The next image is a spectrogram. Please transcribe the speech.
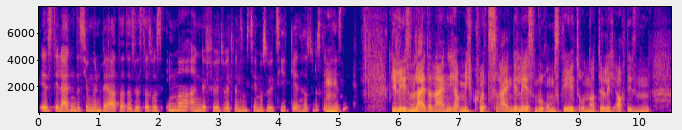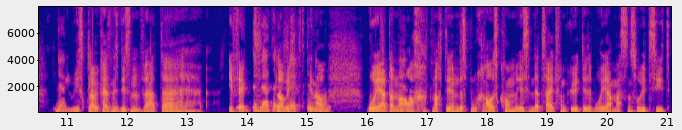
ist Die Leiden des jungen Werther. Das ist das, was immer angeführt wird, wenn es ums Thema Suizid geht. Hast du das mhm. gelesen? Mhm. Gelesen leider nein. Ich habe mich kurz reingelesen, worum es geht und natürlich auch diesen, ja. wie es glaube ich heißt, diesen Werther-Effekt. Der Werther-Effekt, genau. genau wo ja danach, ja. nachdem das Buch rauskommen ist in der Zeit von Goethe, wo ja Massensuizid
